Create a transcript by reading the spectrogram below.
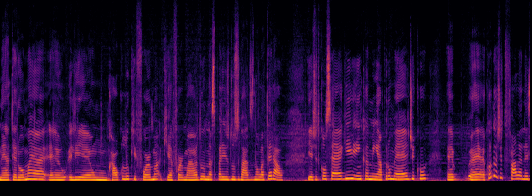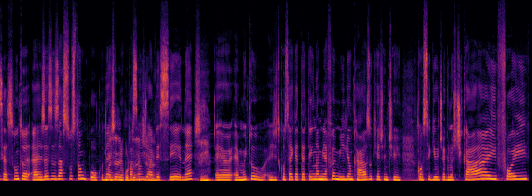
Né, ateroma é, é, ele é um cálculo que, forma, que é formado nas paredes dos vasos na lateral. E a gente consegue encaminhar para o médico. É, é, quando a gente fala nesse assunto, às vezes assusta um pouco, né? Mas é Preocupação de né? AVC, né? Sim. É, é muito. A gente consegue até ter na minha família um caso que a gente conseguiu diagnosticar e foi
